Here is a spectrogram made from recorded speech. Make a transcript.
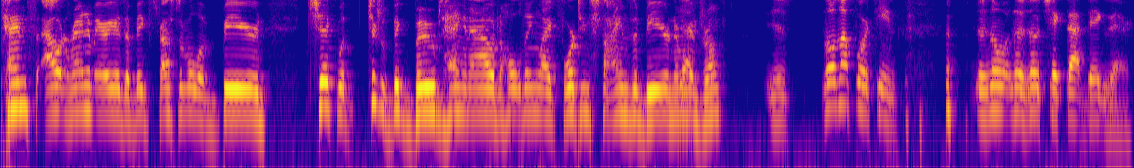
tents out in random areas, a big festival of beer and chick with chicks with big boobs hanging out and holding like 14 steins of beer and never Yes. getting drunk? There's well, not fourteen. There's no there's no chick that big there,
